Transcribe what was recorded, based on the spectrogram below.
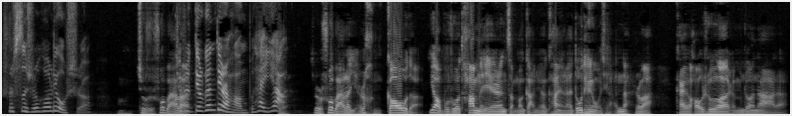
是四十和六十，嗯就是说白了，就是地儿跟地儿好像不太一样。就是说白了也是很高的。要不说他们那些人怎么感觉看起来都挺有钱的，是吧？开个豪车什么这那的。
